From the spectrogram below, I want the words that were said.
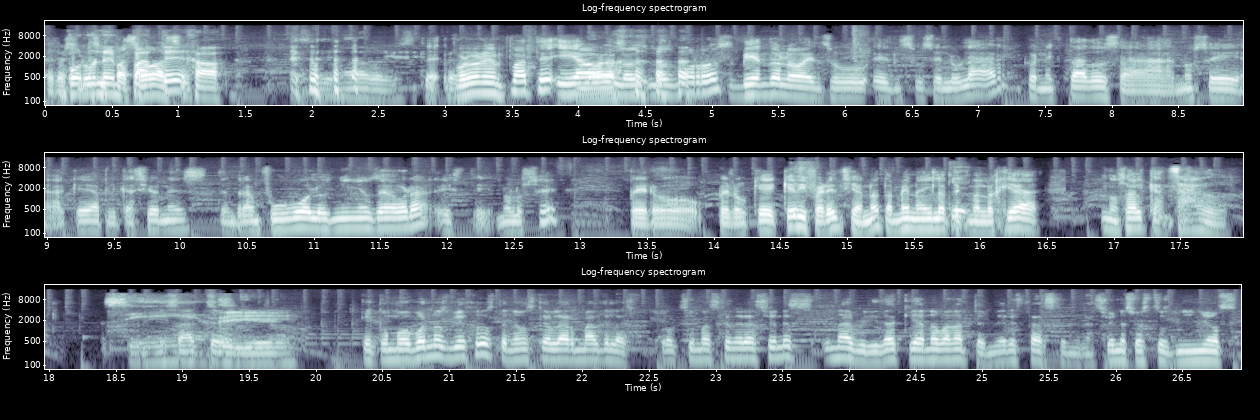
Pero sí- Por un sí pasó empate. así. ja. Sí, no, güey, es que Por un empate y No. ahora los, los morros viéndolo en su, en su celular, conectados a no sé a qué aplicaciones tendrán fútbol los niños de ahora, este, no lo sé, pero, pero qué, qué diferencia, ¿no? También ahí la ¿Qué? tecnología nos ha alcanzado. Sí, Exacto. Sí. Que como buenos viejos tenemos que hablar mal de las próximas generaciones. Una habilidad que ya no van a tener estas generaciones o estos niños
